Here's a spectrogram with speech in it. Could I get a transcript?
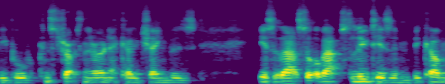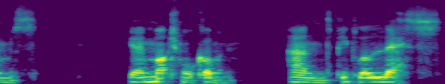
people constructing their own echo chambers is that that sort of absolutism becomes you know much more common and people are less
